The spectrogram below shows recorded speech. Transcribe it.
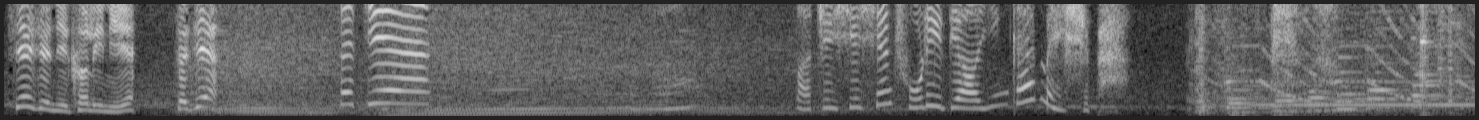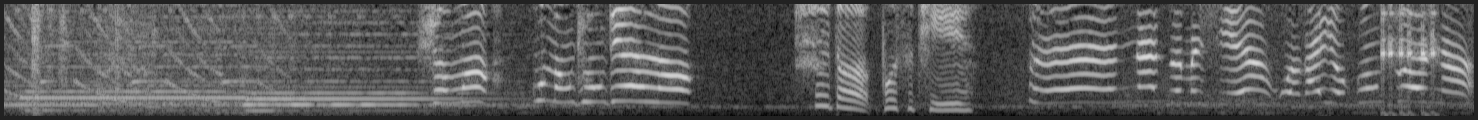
谢谢你，克里尼，再见。再见。嗯，把这些先处理掉，应该没事吧？是的，波斯提。嗯，那怎么行？我还有工作呢。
